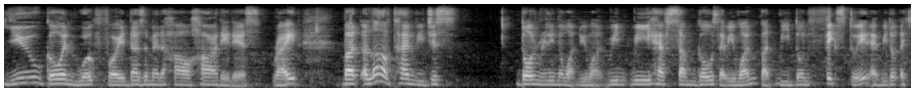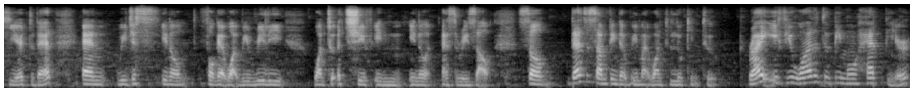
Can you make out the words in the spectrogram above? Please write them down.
you go and work for it. Doesn't matter how hard it is, right? But a lot of time we just don't really know what we want. We we have some goals that we want, but we don't fix to it and we don't adhere to that, and we just you know forget what we really want to achieve in you know as a result. So that's something that we might want to look into right if you wanted to be more happier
